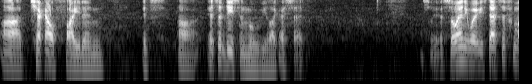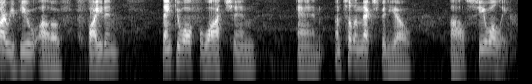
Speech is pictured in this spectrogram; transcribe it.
uh, check out Fighting. It's uh, it's a decent movie, like I said. So yeah. So anyways, that's it for my review of Fighting. Thank you all for watching, and until the next video, I'll see you all later.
